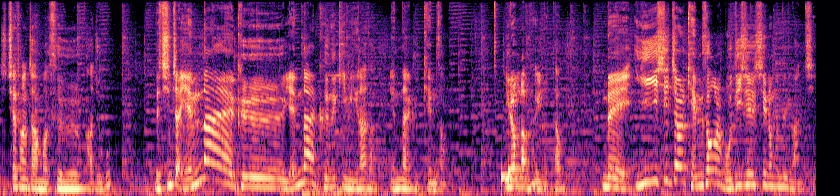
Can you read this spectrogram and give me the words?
시체 상자 한번 슥 봐주고. 근데 진짜 옛날 그 옛날 그 느낌이긴 하다. 옛날 그 감성. 이런 감성이 좋다고. 근데 이 시절 감성을 못 잊으시는 분들이 많지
